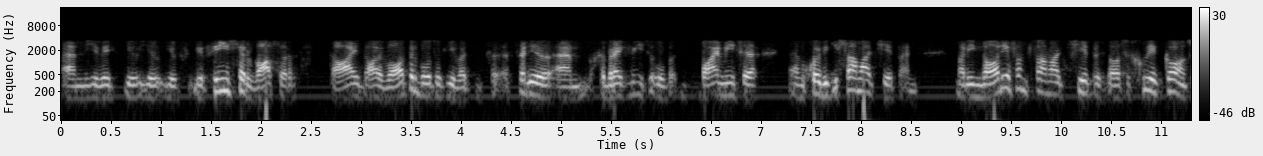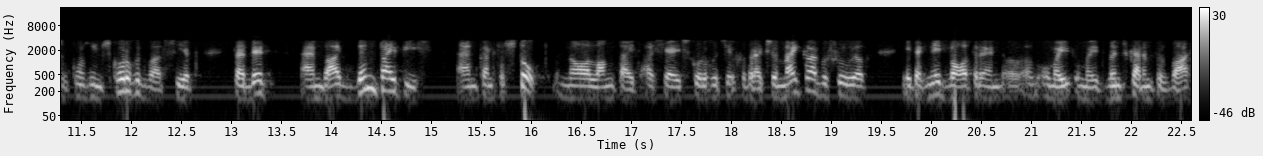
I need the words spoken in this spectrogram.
ehm um, jy weet jou jou jou, jou vensterwasser daai daai waterbotteltjie wat vir jou ehm um, gebruik mense of baie mense ehm um, gooi 'n bietjie samaatseep in maar die nadeel van samaatseep is daar's 'n goeie kans op ons neem skorrelgoed was seep dat dit ehm um, daai dun pypies en um, kan verstop na 'n lang tyd as jy skorrelgoed seep gebruik. So my kar byvoorbeeld het ek net water in om my om my windskerm te was.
